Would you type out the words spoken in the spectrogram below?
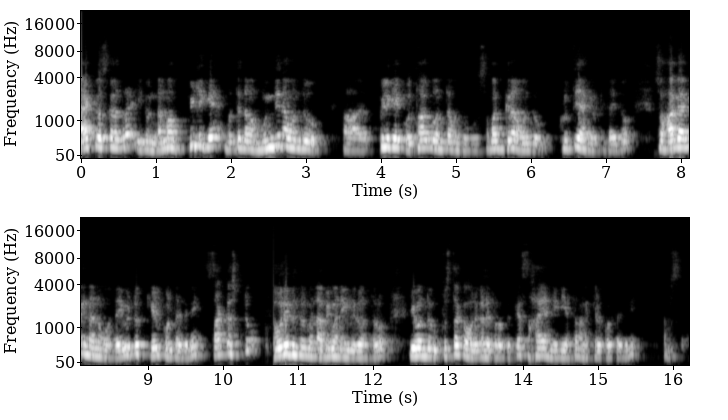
ಯಾಕೋಸ್ಕರ ಅಂದ್ರೆ ಇದು ನಮ್ಮ ಪೀಳಿಗೆ ಮತ್ತೆ ನಮ್ಮ ಮುಂದಿನ ಒಂದು ಪೀಳಿಗೆ ಗೊತ್ತಾಗುವಂತ ಒಂದು ಸಮಗ್ರ ಒಂದು ಕೃತಿ ಆಗಿರುತ್ತದೆ ಇದು. ಸೊ ಹಾಗಾಗಿ ನಾನು ದಯವಿಟ್ಟು ಕೇಳ್ಕೊಳ್ತಾ ಇದ್ದೀನಿ. ಸಾಕಷ್ಟು ಗೌರಿ ಬಿಂದು ಮೇಲೆ ಅಭಿಮಾನಿಗಳಿರುವಂತರು ಈ ಒಂದು ಪುಸ್ತಕ ಹೊರಗಡೆ ಬರೋದಕ್ಕೆ ಸಹಾಯ ನೀಡಿ ಅಂತ ನಾನು ಕೇಳ್ಕೊಳ್ತಾ ಇದ್ದೀನಿ. ನಮಸ್ಕಾರ.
